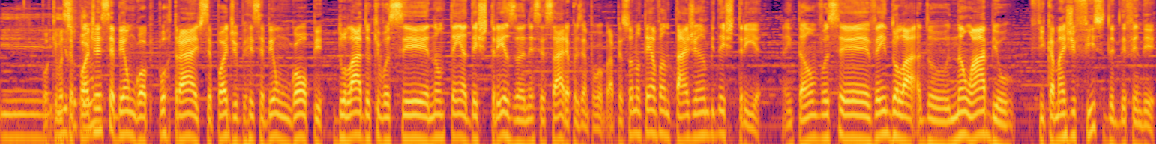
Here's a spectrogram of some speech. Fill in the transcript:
E Porque e você pode um- receber um golpe por trás, você pode receber um golpe do lado que você não tem a destreza necessária. Por exemplo, a pessoa não tem a vantagem ambidestria. Então você vem do lado não hábil, fica mais difícil dele defender.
